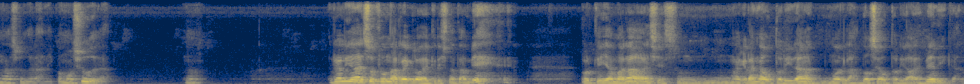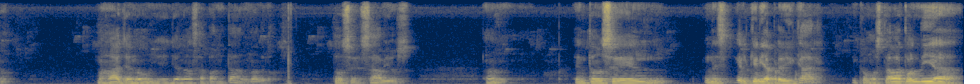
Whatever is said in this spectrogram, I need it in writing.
una sudrani, como Shudra. En realidad eso fue un arreglo de Krishna también, porque Yamaraj es una gran autoridad, una de las doce autoridades védicas, ¿no? Mahayana y Yanasapanta, uno de los doce sabios. Entonces él, él quería predicar y como estaba todo el día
